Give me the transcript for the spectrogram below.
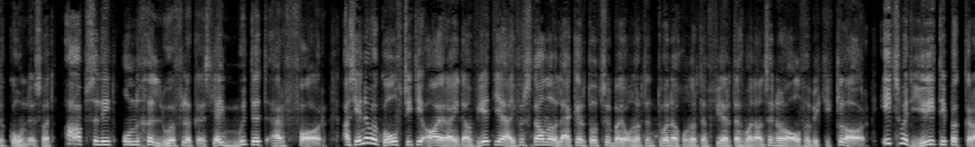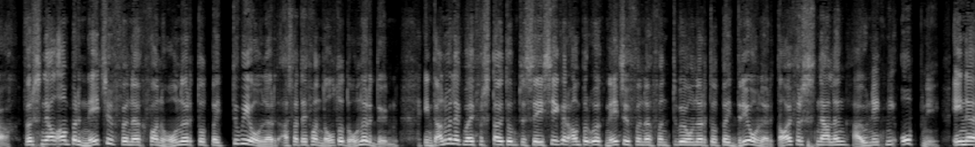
sekondes wat absoluut ongelooflik is. Jy moet dit ervaar. As jy nou 'n Golf GTI ry, dan weet jy hy versnel nou lekker tot so by 120, 140, maar dan sê nou 'n halfe bietjie klaar. Iets met hierdie tipe krag versnel amper net so vinnig van 100 tot by 200 as wat hy van 0 tot 100 doen. En dan wil ek my verstout om te sê seker amper ook net so vinnig van 200 tot by 300. Daai versnelling hou net nie op nie. En uh,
